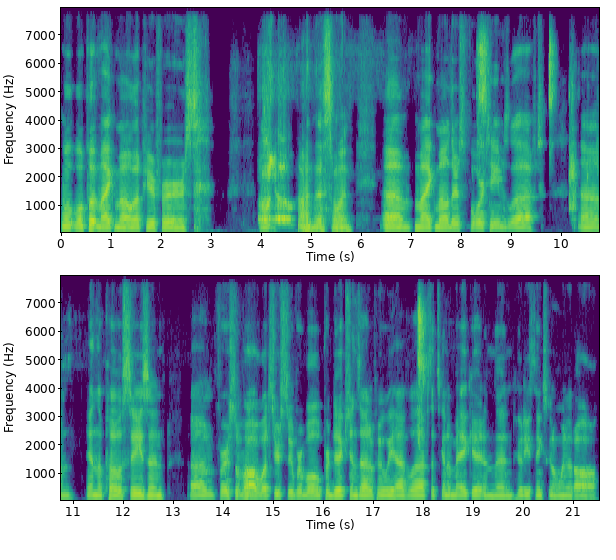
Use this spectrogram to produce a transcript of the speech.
we'll we'll put Mike Mo up here first Oh no. on this one. Um, Mike Mo, there's four teams left um, in the postseason. Um, first of all, what's your Super Bowl predictions out of who we have left that's going to make it? And then who do you think's going to win it all?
